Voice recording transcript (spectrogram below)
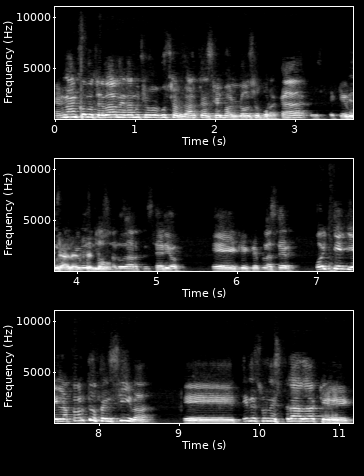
Hernán, ¿cómo te va? Me da mucho gusto saludarte, Anselmo Alonso, por acá. Este, qué gusto, qué gusto saludarte, en serio. Eh, qué, placer. Oye, y en la parte ofensiva, eh, tienes una estrada que,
